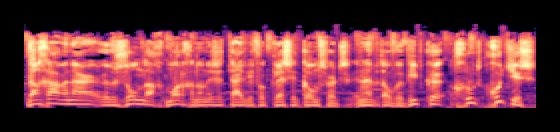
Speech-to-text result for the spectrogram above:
Dan gaan we naar zondagmorgen. Dan is het tijd weer voor Classic Concerts. En dan hebben we het over Wiepke Groet Goedjes...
